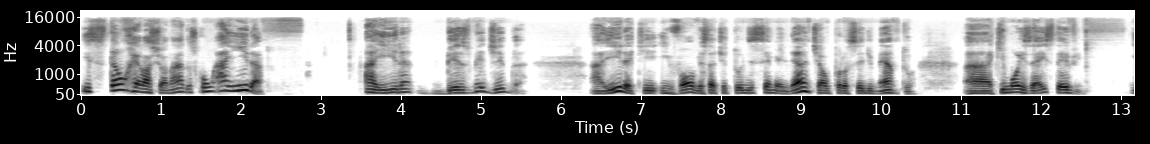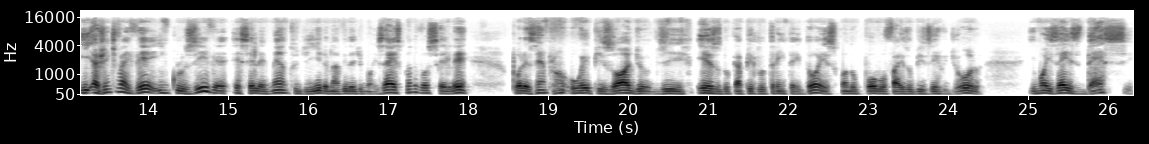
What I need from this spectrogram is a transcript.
estão relacionadas com a ira a ira desmedida. A ira que envolve essa atitude semelhante ao procedimento uh, que Moisés teve. E a gente vai ver, inclusive, esse elemento de ira na vida de Moisés quando você lê, por exemplo, o episódio de Êxodo capítulo 32, quando o povo faz o bezerro de ouro e Moisés desce,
